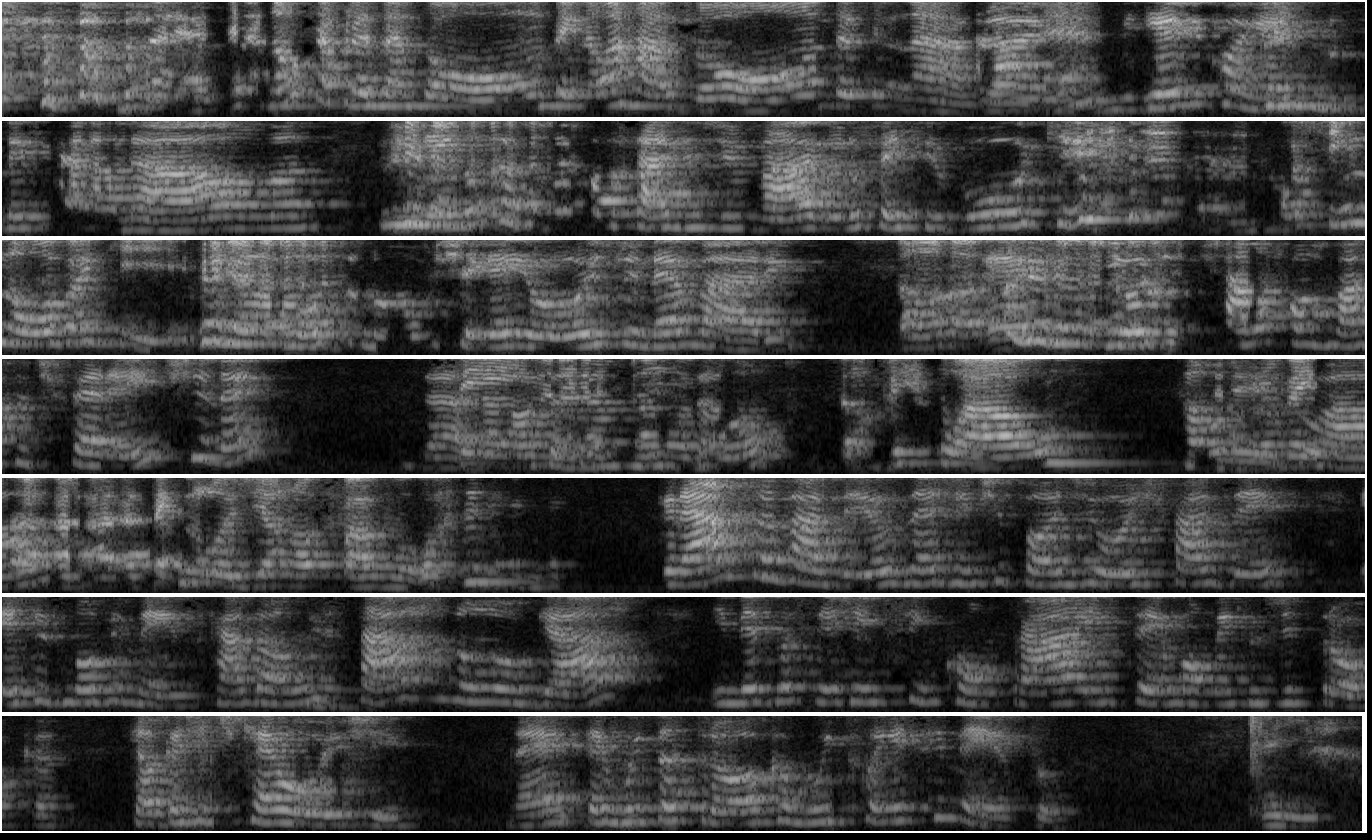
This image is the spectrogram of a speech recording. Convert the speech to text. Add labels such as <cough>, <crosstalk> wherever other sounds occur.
É, não se apresentou ontem, não arrasou ontem, assim, nada. Ai, né? Ninguém me conhece nesse canal da Alma. Ninguém <laughs> nunca viu as postagens de vaga no Facebook. Rostinho novo aqui. É, rosto novo. Cheguei hoje, né, Mari? Uhum. É, e hoje a gente está num formato diferente, né? Da, Sim, da nossa né? transmissão. Estamos, estamos virtual. Estamos é, aproveitando a, a, tecnologia a nosso favor. Graças a Deus, né, a gente pode hoje fazer esses movimentos, cada um é. estar no lugar e mesmo assim a gente se encontrar e ter momentos de troca, que é o que a gente quer hoje, né? Ter Sim. muita troca, muito conhecimento. É isso.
